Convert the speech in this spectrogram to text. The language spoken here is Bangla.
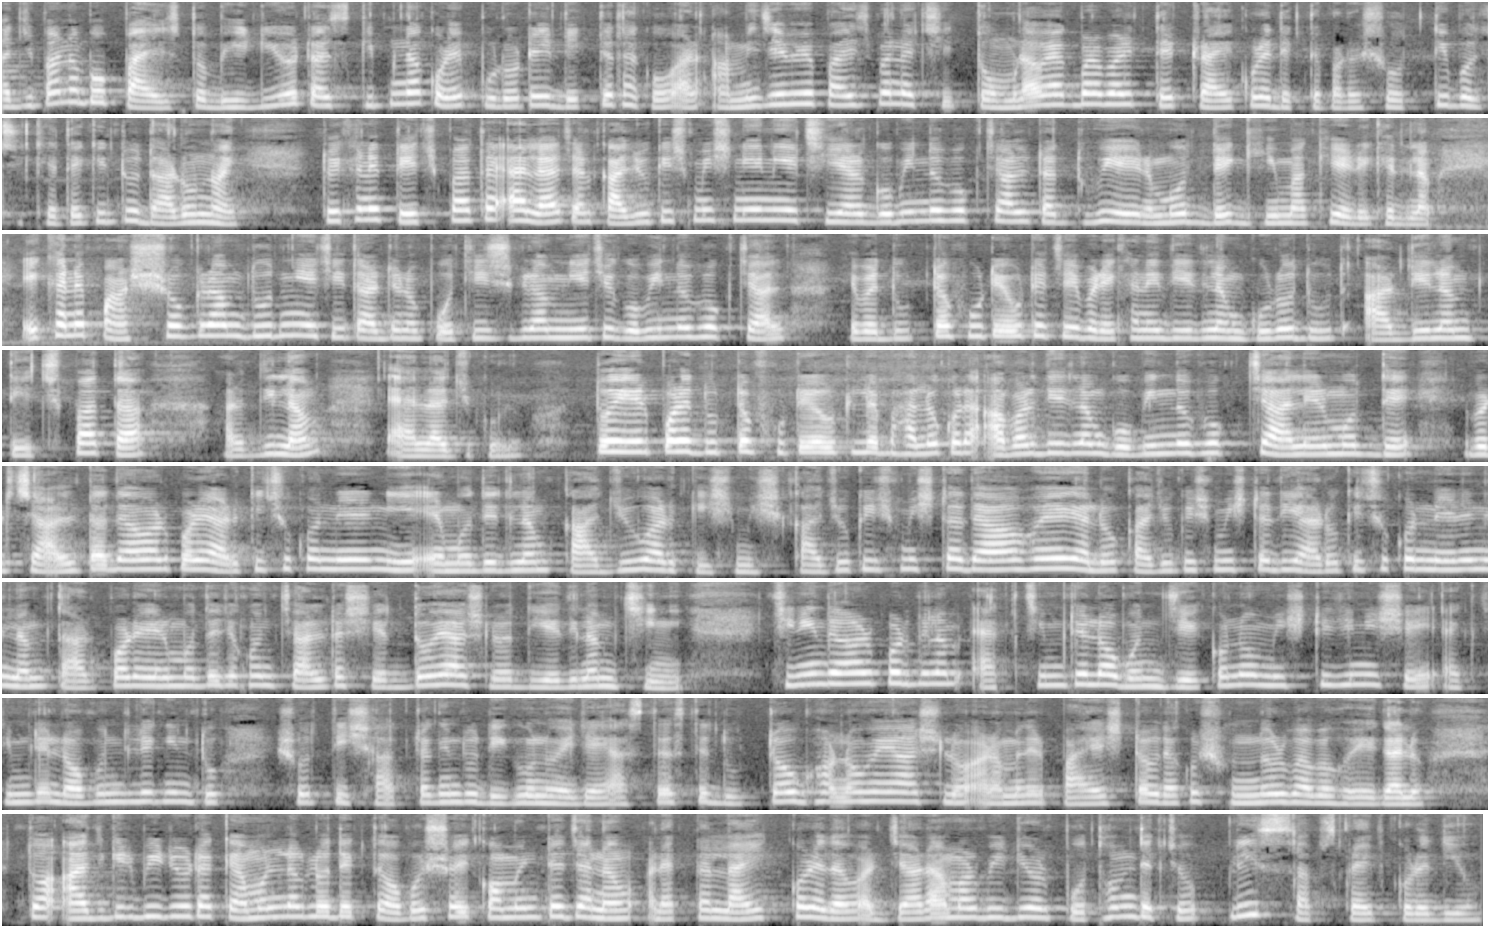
আজ বানাবো পায়েস। তো ভিডিওটা স্কিপ না করে পুরোটাই দেখতে থাকো। আর আমি যেভাবে পায়েস বানাচ্ছি, তোমরাও একবার বাড়িতে ট্রাই করে দেখতে পারো। সত্যি বলছি, খেতে কিন্তু দারুণ হয়। তো এখানে তেজপাতা, এলাচ আর কাজু কিশমিশ নিয়ে নিয়েছি আর গোবিন্দভোগ চালটা ধুয়ে এর মধ্যে ঘি মাখিয়ে রেখে দিলাম। এখানে পাঁচশো গ্রাম দুধ নিয়েছি, তার জন্য পঁচিশ গ্রাম নিয়েছি গোবিন্দভোগ চাল। এবার দুধটা ফুটে উঠেছে, এবার এখানে দিয়ে দিলাম গুঁড়ো দুধ আর দিলাম তেজপাতা আর দিলাম এলাচ গুঁড়ো। তো এরপরে দুধটা ফুটে উঠলে ভালো করে আবার দিয়ে দিলাম গোবিন্দভোগ চাল। এর মধ্যে এবার চালটা দেওয়ার পরে আর কিছুক্ষণ নেড়ে নিয়ে এর মধ্যে দিলাম কাজু আর কিশমিশ। কাজু কিশমিশটা দেওয়া হয়ে গেল। কাজু কিশমিশটা দিয়ে আরও কিছুক্ষণ নেড়ে নিলাম। তারপরে এর মধ্যে যখন চালটা সেদ্ধ হয়ে আসলো দিয়ে দিলাম চিনি। চিনি দেওয়ার পর দিলাম এক চিমটে লবণ। যে কোনো মিষ্টি জিনিসেই এক চিমটে লবণ দিলে কিন্তু সত্যি স্বাদটা কিন্তু দ্বিগুণ হয়ে যায়। আস্তে আস্তে দুধটাও ঘন হয়ে আসলো আর আমাদের পায়েসটাও দেখো সুন্দরভাবে হয়ে গেল। তো আজকের ভিডিওটা কেমন লাগল দেখতে অবশ্যই কমেন্টে জানাও আর একটা লাইক করে দাও। আর যারা আমার ভিডিওর প্রথম দেখছ প্লিজ সাবস্ক্রাইব করে দিও।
